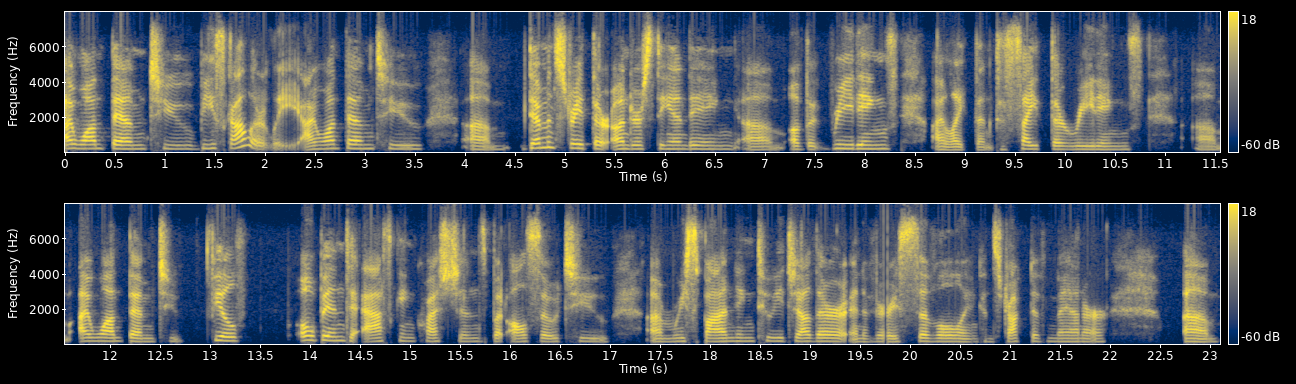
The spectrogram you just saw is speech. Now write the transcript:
I want them to be scholarly. I want them to um, demonstrate their understanding um, of the readings. I like them to cite their readings. Um, I want them to feel open to asking questions, but also to um, responding to each other in a very civil and constructive manner. Um,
